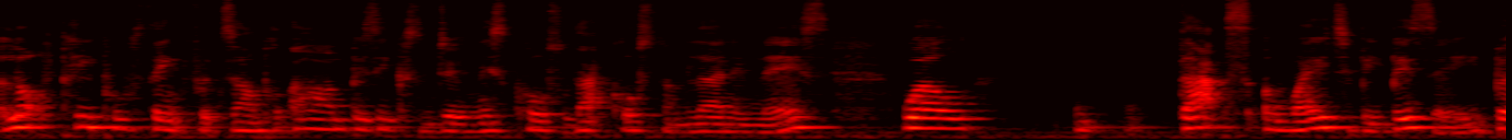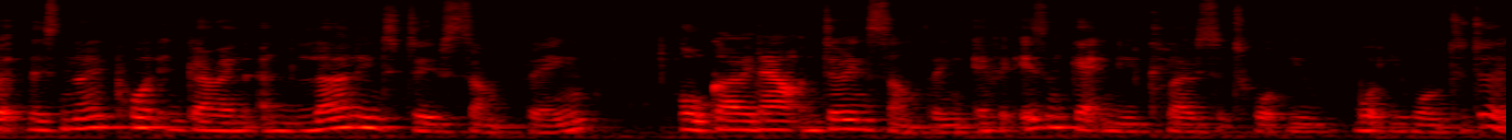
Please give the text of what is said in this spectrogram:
A lot of people think, for example, oh, I'm busy because I'm doing this course or that course and I'm learning this. Well, that's a way to be busy, but there's no point in going and learning to do something or going out and doing something if it isn't getting you closer to what you what you want to do.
